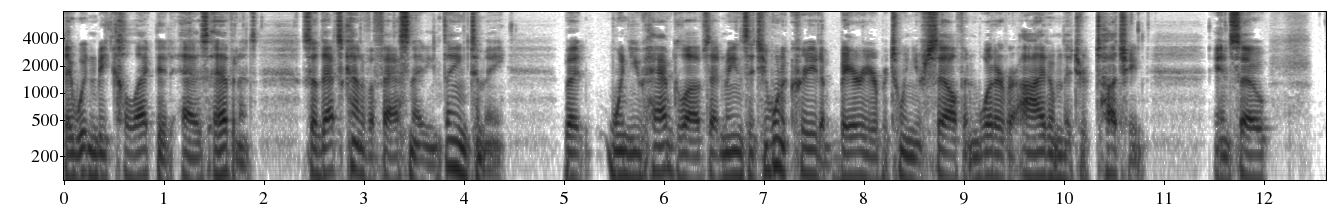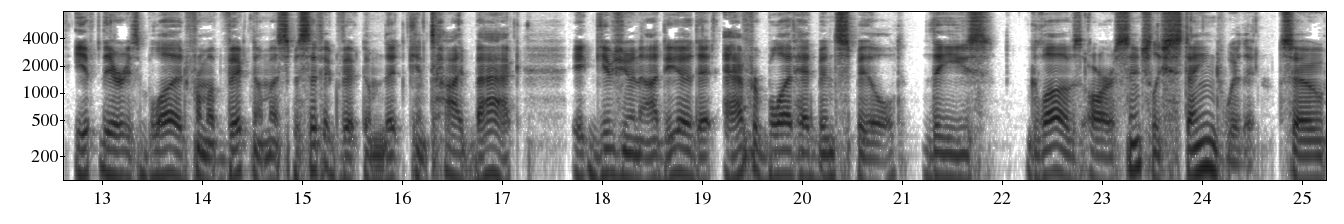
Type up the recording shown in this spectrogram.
they wouldn't be collected as evidence. So that's kind of a fascinating thing to me. But when you have gloves, that means that you want to create a barrier between yourself and whatever item that you're touching. And so if there is blood from a victim, a specific victim that can tie back, it gives you an idea that after blood had been spilled, these gloves are essentially stained with it. So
